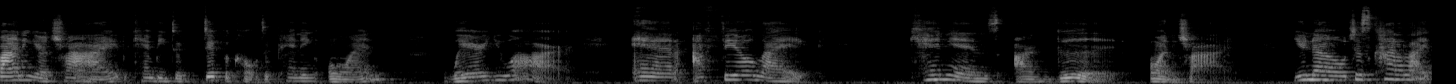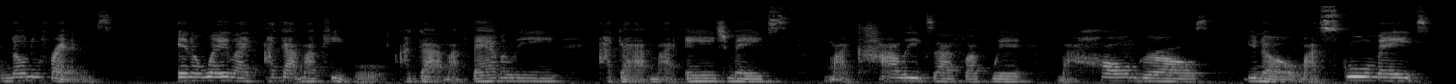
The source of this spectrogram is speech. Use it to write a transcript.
Finding your tribe can be difficult depending on where you are. And I feel like Kenyans are good on a tribe. You know, just kind of like no new friends. In a way, like I got my people, I got my family, I got my age mates, my colleagues I fuck with, my homegirls, you know, my schoolmates,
